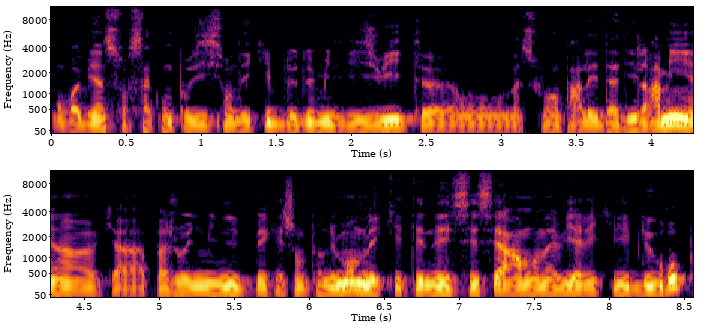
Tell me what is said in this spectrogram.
On voit bien sur sa composition d'équipe de 2018. Euh, on a souvent parlé d'Adil Rami, hein, qui a pas joué une minute, mais qui est champion du monde, mais qui était nécessaire, à mon avis, à l'équilibre du groupe.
